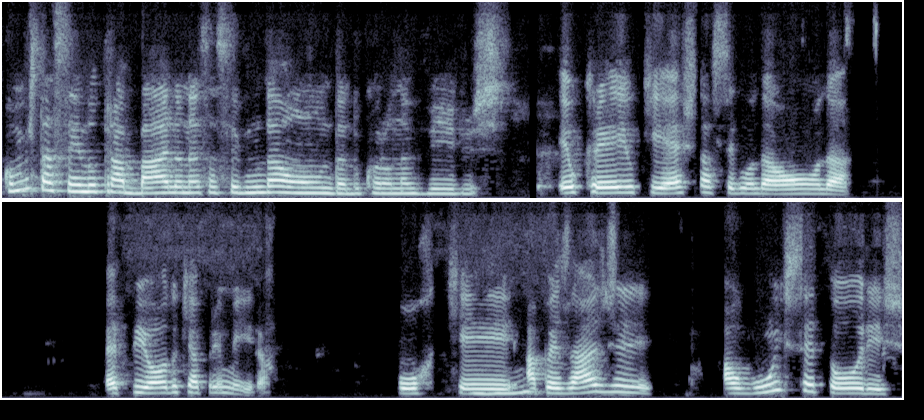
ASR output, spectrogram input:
como está sendo o trabalho nessa segunda onda do coronavírus? Eu creio que esta segunda onda é pior do que a primeira, porque uhum. apesar de alguns setores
